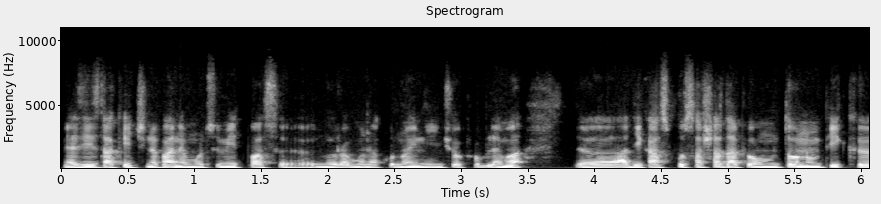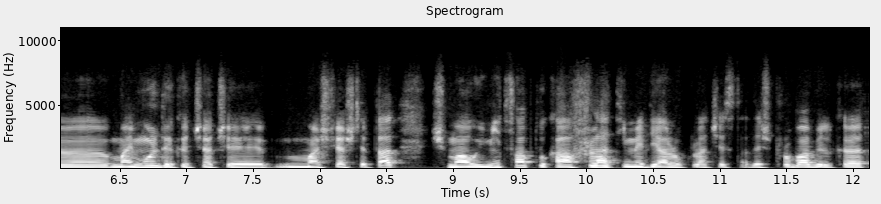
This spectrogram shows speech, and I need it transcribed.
mi-a zis dacă e cineva nemulțumit poate să nu rămână cu noi, nicio problemă. Uh, adică a spus așa, dar pe un ton un pic uh, mai mult decât ceea ce m-aș fi așteptat și m-a uimit faptul că a aflat imediat lucrul acesta. Deci probabil că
